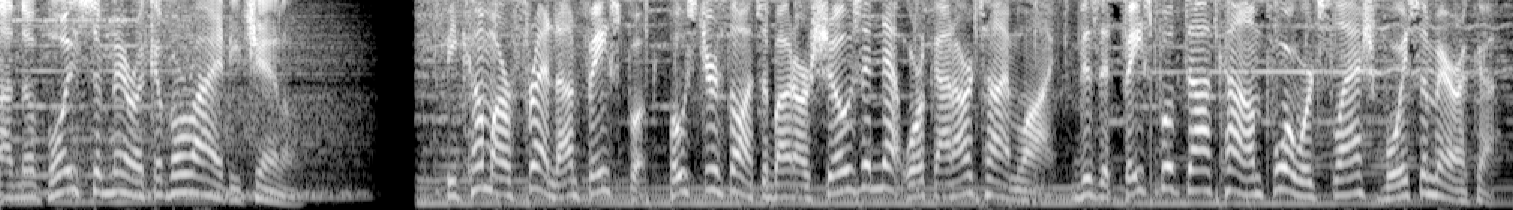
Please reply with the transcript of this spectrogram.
on the Voice America Variety Channel. Become our friend on Facebook. Post your thoughts about our shows and network on our timeline. Visit facebook.com forward slash voice America.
